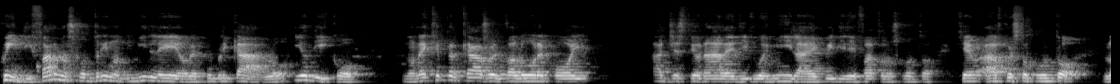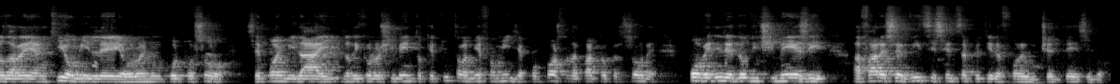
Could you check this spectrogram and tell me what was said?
quindi fare uno scontrino di 1000 euro e pubblicarlo, io dico, non è che per caso il valore poi a gestionale di 2000 e quindi gli hai fatto lo sconto, che a questo punto lo darei anch'io 1000 euro in un colpo solo, se poi mi dai il riconoscimento che tutta la mia famiglia, composta da quattro persone, può venire 12 mesi a fare servizi senza più tirare fuori un centesimo.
